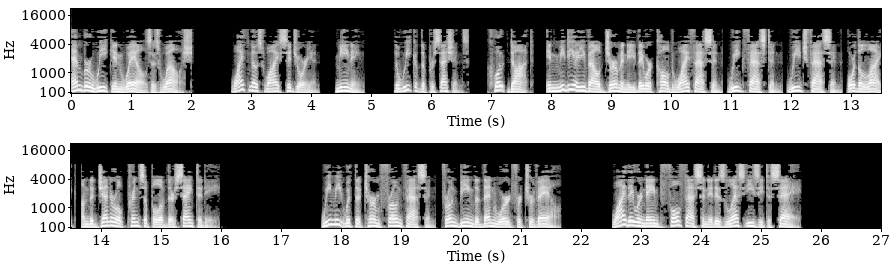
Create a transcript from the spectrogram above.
Ember week in Wales is Welsh. Wythnos y Sigorion, meaning, the week of the processions. In mediaeval Germany they were called Weifasten, Wiegfasten, Wiegfasten, or the like, on the general principle of their sanctity. We meet with the term Fronfassen, Fron being the then word for travail. Why they were named Fullfassen it is less easy to say.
